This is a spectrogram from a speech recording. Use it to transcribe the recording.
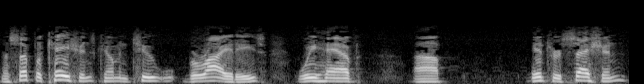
Now, supplications come in two varieties. We have uh, intercession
